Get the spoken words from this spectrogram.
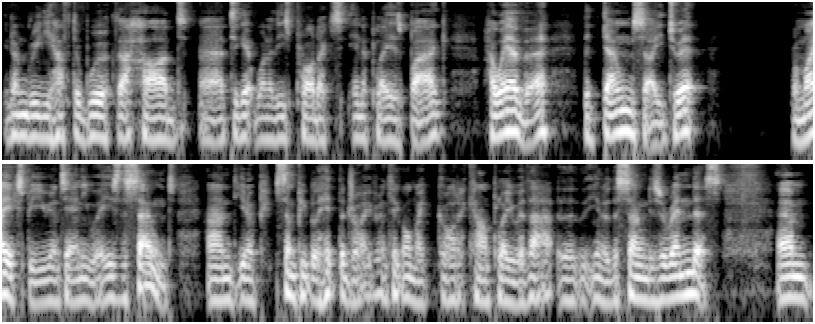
you don't really have to work that hard uh, to get one of these products in a player's bag. However, the downside to it, from my experience anyway, is the sound. And you know, some people hit the driver and think, "Oh my god, I can't play with that." You know, the sound is horrendous. Um,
